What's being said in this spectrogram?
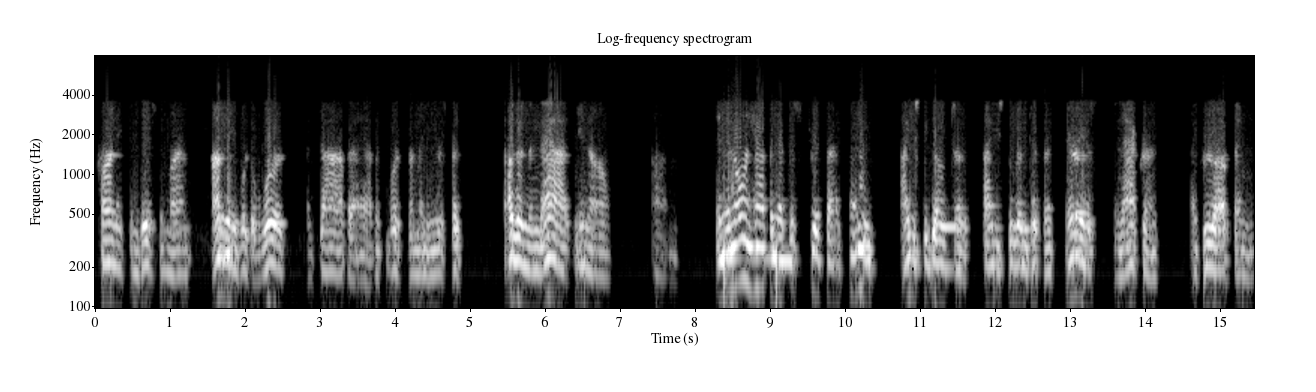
chronic condition where I'm unable to work a job. I haven't worked for many years, but other than that, you know, um, and it only happened at this church I attended. I used to go to, I used to live in different areas in Akron. I grew up and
